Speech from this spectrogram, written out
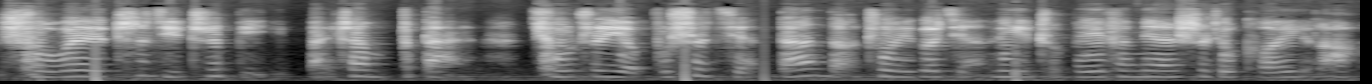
所谓知己知彼，百战不殆。求职也不是简单的做一个简历，准备一份面试就可以了，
